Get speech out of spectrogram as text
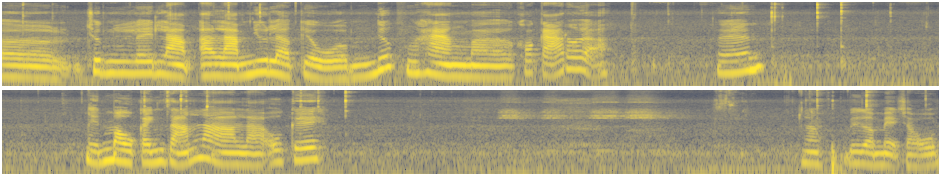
uh, trưng lên làm à làm như là kiểu ờ, nước hàng mà kho cá thôi ạ. Đấy. Đến màu cánh rán là là ok. Nào, bây giờ mẹ cháu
